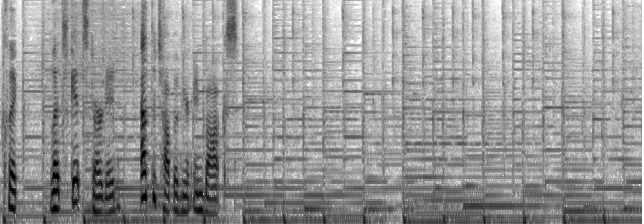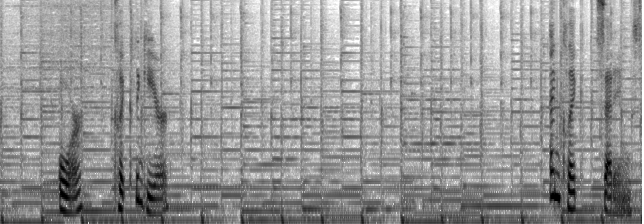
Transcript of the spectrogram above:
Click Let's Get Started at the top of your inbox. Or click the gear and click Settings.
